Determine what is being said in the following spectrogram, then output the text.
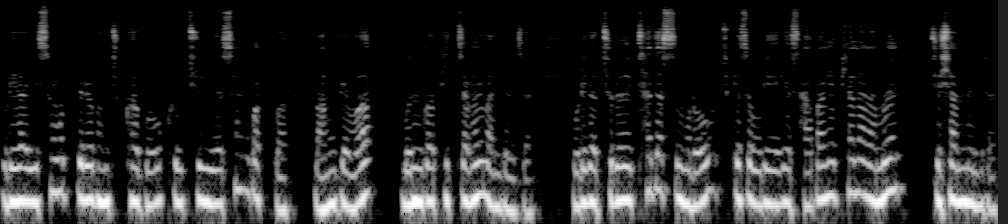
우리가 이 성읍들을 건축하고 그 주위에 성곽과 망대와 문과 빗장을 만들자. 우리가 주를 찾았으므로 주께서 우리에게 사방의 편안함을 주셨느니라.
